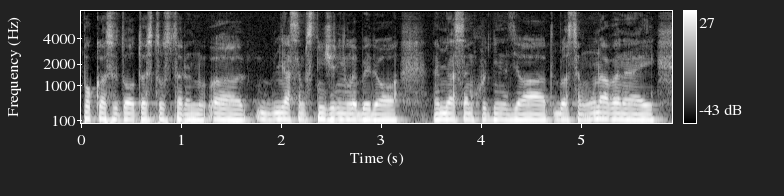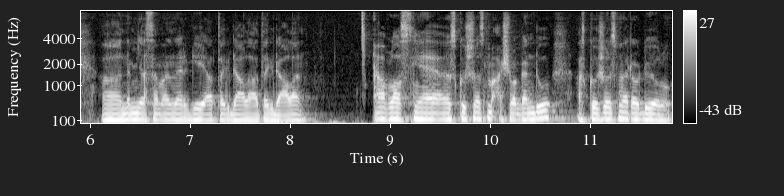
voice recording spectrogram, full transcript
poklesu toho testosteronu. Měl jsem snížený libido, neměl jsem chuť nic dělat, byl jsem unavený, neměl jsem energii a tak dále a tak dále a vlastně zkoušeli jsme ashwagandu a zkoušeli jsme rodiolu.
